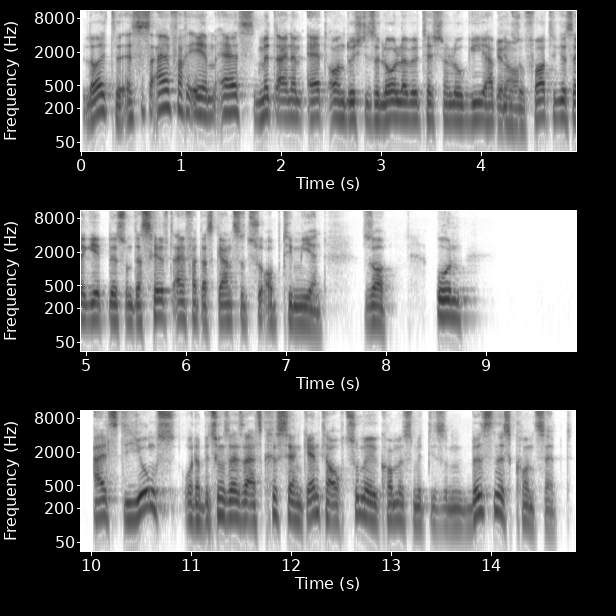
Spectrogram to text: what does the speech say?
Leute, es ist einfach EMS mit einem Add-on durch diese Low-Level-Technologie, habt ihr Genau. ein sofortiges Ergebnis und das hilft einfach, das Ganze zu optimieren. So. Und als die Jungs oder beziehungsweise als Christian Genter auch zu mir gekommen ist mit diesem Business-Konzept,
